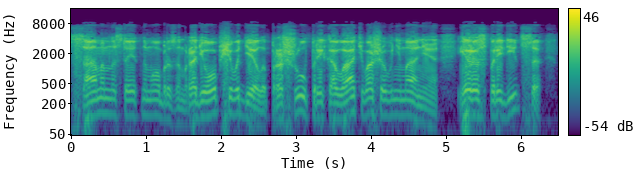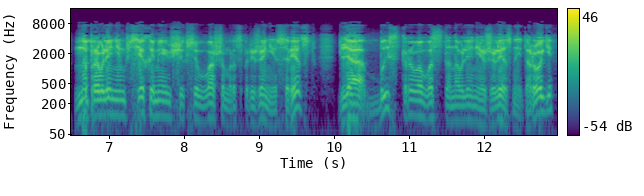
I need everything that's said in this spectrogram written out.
Самым настоятельным образом, ради общего дела, прошу приковать ваше внимание и распорядиться направлением всех имеющихся в вашем распоряжении средств для быстрого восстановления железной дороги,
